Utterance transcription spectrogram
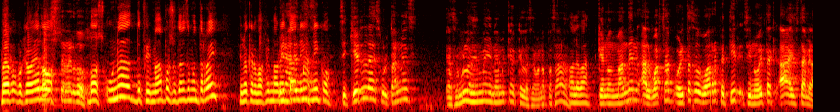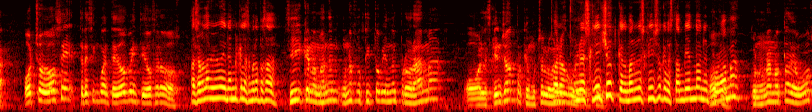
Pero- Porque va a haber Vamos dos. a tener dos. Una de- firmada por Sultanes de Monterrey y una que nos va a firmar Mira, ahorita Nico. Si quieres la de Sultanes, hacemos la misma dinámica que la semana pasada. Vale, va. Que nos manden al WhatsApp, ahorita se los voy a repetir, si no ahorita... Ah, ahí está, mira. 812-352-2202. Hacemos la misma dinámica que la semana pasada. Sí, que nos manden una fotito viendo el programa o el screenshot, porque muchos lo ven. Bueno, un screenshot, que nos manden un screenshot que nos están viendo en el Ojo, programa. Con una nota de voz.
